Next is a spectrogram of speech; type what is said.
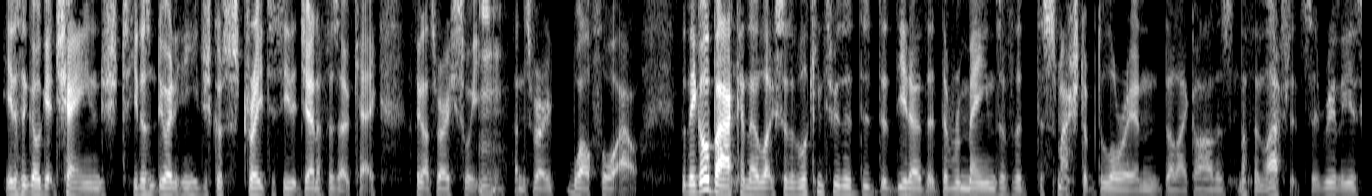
he doesn't go get changed. He doesn't do anything. He just goes straight to see that Jennifer's okay. I think that's very sweet and it's very well thought out. But they go back and they're like sort of looking through the, the, the you know the, the remains of the, the smashed up DeLorean. They're like, oh, there's nothing left. It's it really is.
